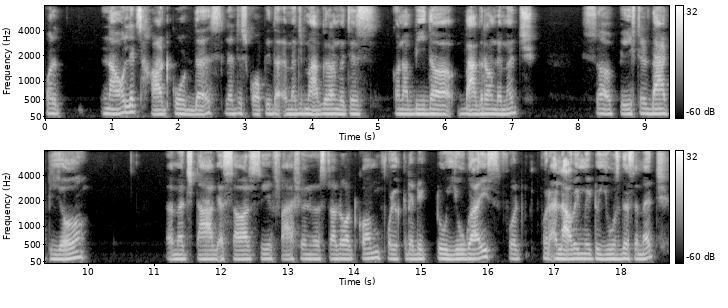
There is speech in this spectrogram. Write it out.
For now let's hard code this. Let's just copy the image background which is gonna be the background image. So I pasted that here image tag src fashionista.com full credit to you guys for for allowing me to use this image.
